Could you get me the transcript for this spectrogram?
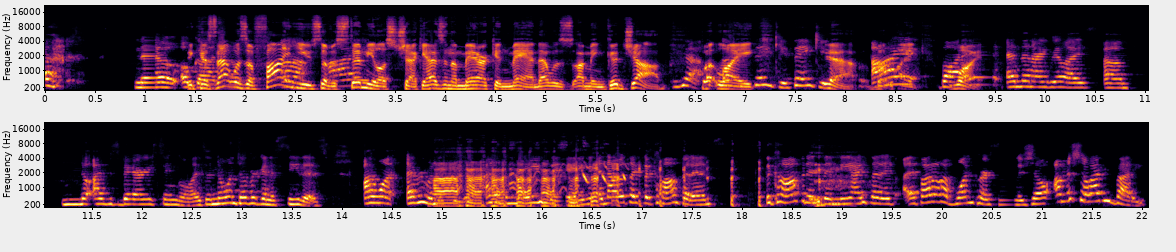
No, oh because God, that no. was a fine Uh, use of a I- stimulus check as an American man. That was, I mean, good job. Yeah, but uh, like, thank you, thank you. yeah, but I like, bought what? it, and then I realized, um, no, I was very single. I said, no one's ever going to see this. I want everyone to see this. That's amazing, and that was like the confidence, the confidence in me. I said, if, if I don't have one person to show, I'm going to show everybody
